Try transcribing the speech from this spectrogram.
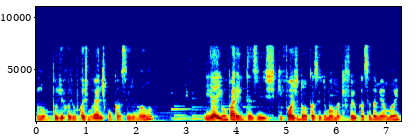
Não podia ficar junto com as mulheres com câncer de mama. E aí, um parênteses que foge do câncer de mama, que foi o câncer da minha mãe.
